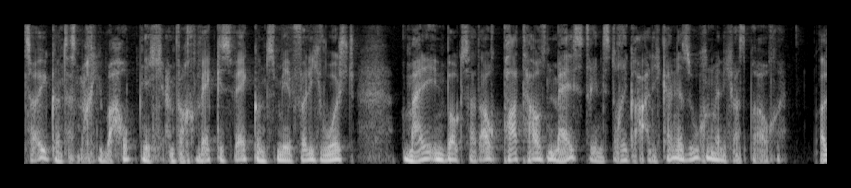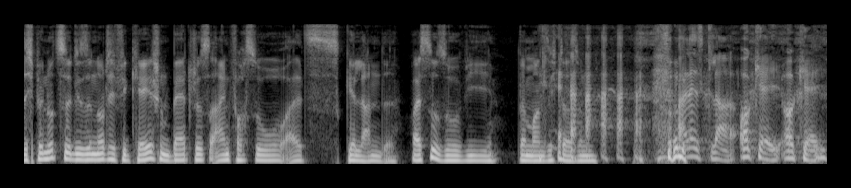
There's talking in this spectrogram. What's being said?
Zeug, und das mache ich überhaupt nicht. Einfach weg ist weg und ist mir völlig wurscht. Meine Inbox hat auch ein paar tausend Mails drin, ist doch egal. Ich kann ja suchen, wenn ich was brauche. Also ich benutze diese Notification Badges einfach so als Gelande. Weißt du, so wie wenn man sich da so ein, Alles klar, okay, okay.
